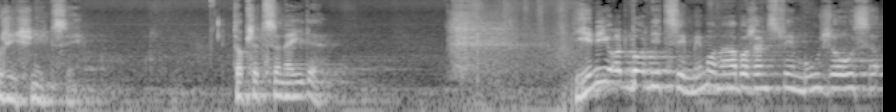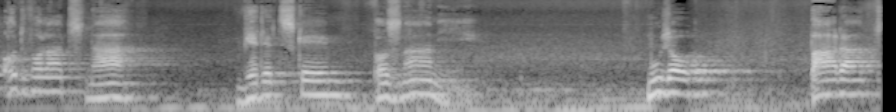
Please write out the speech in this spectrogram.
hříšníci. To přece nejde. Jiní odborníci mimo náboženství můžou se odvolat na vědecké poznání. Můžou bádat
